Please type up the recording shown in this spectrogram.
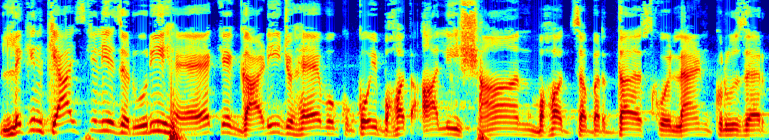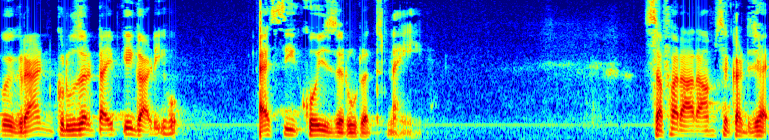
لیکن کیا اس کے لیے ضروری ہے کہ گاڑی جو ہے وہ کوئی بہت عالی شان، بہت زبردست، کوئی لینڈ کروزر کوئی گرینڈ کروزر ٹائپ کی گاڑی ہو؟ ایسی کوئی ضرورت نہیں۔ سفر آرام سے کٹ جائے۔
